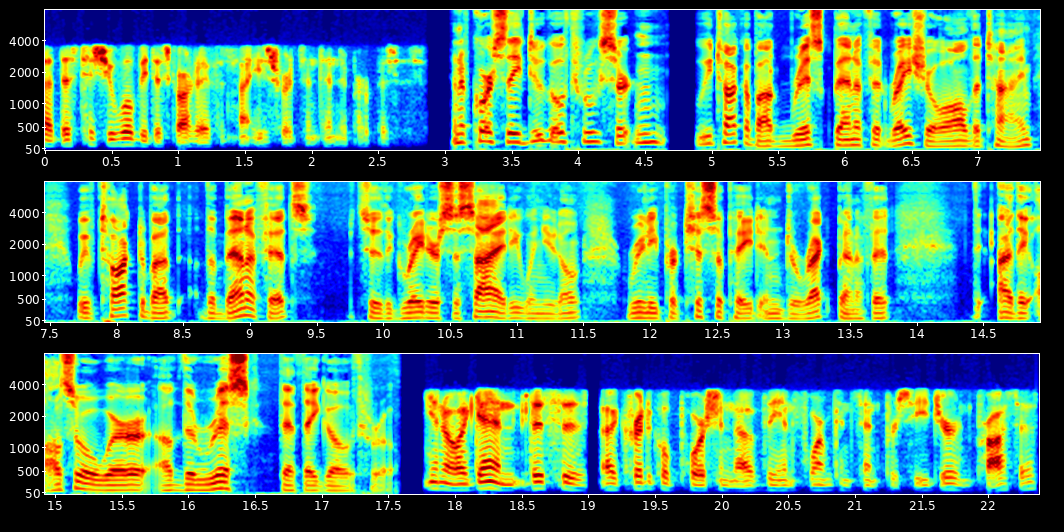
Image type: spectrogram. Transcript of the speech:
that this tissue will be discarded if it's not used for its intended purposes. And of course, they do go through certain we talk about risk benefit ratio all the time. We've talked about the benefits to the greater society when you don't really participate in direct benefit. Are they also aware of the risk that they go through? You know, again, this is a critical portion of the informed consent procedure and process.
